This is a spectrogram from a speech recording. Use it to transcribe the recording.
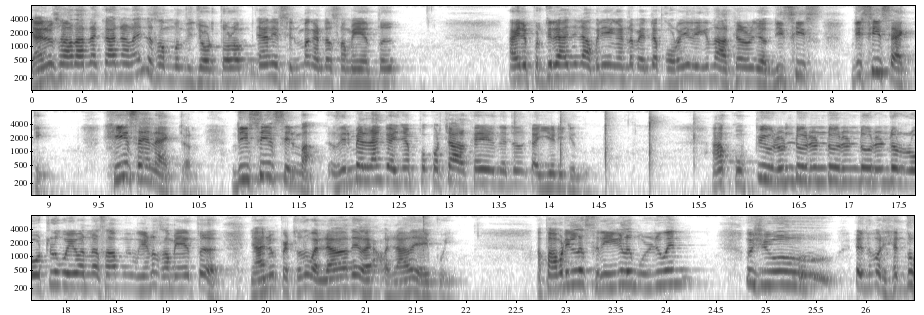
ഞാനൊരു സാധാരണക്കാരനാണ് എന്നെ സംബന്ധിച്ചിടത്തോളം ഞാൻ ഈ സിനിമ കണ്ട സമയത്ത് അതിൽ പൃഥ്വിരാജിന്റെ അഭിനയം കണ്ടപ്പോൾ എന്റെ പുറകിലിരിക്കുന്ന ആൾക്കാരോട് this is this is acting he's an actor this is cinema cinema എല്ലാം കഴിഞ്ഞപ്പോൾ കുറച്ച് ആൾക്കാർ എഴുന്നേറ്റ് കൈയടിക്കുന്നു. ആ കുപ്പി ഉരുണ്ട് ഉരുണ്ട് ഉരുണ്ട് ഉരുണ്ട് റോട്ടിൽ പോയി വന്ന വീണ സമയത്ത് ഞാനും പെട്ടത് വല്ലാതെ വല്ലാതെ ആയിപ്പോയി. അപ്പം അവിടെയുള്ള സ്ത്രീകൾ മുഴുവൻ ഷോ എന്ന് പറയും എന്തോ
